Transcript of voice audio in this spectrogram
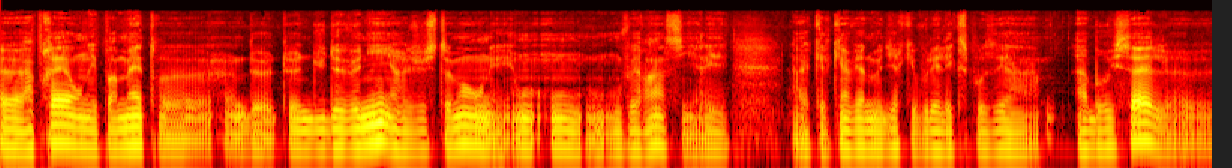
Euh, après, on n'est pas maître euh, de, de, du devenir. Justement, on, est, on, on, on verra si quelqu'un vient de me dire qu'il voulait l'exposer à, à, Bruxelles. Euh,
